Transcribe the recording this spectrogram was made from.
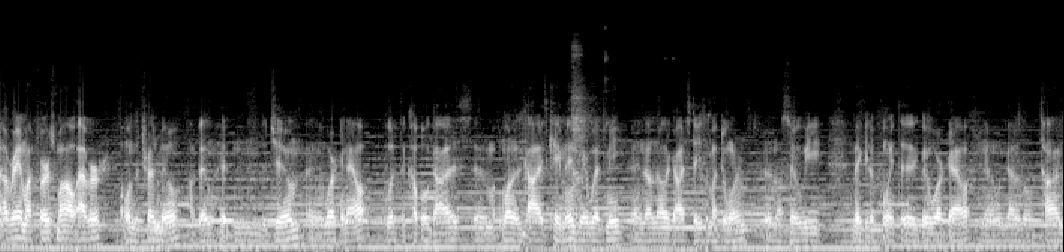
I ran my first mile ever on the treadmill. I've been hitting the gym and working out with a couple of guys, and one of the guys came in here with me, and another guy stays in my dorm, and so we make it a point to go work out. You know, we got a little time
